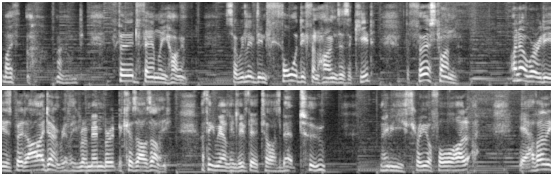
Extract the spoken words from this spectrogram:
my third family home. So we lived in four different homes as a kid. The first one, I know where it is, but I don't really remember it because I was only, I think we only lived there till I was about two, maybe three or four. I, yeah, I've only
